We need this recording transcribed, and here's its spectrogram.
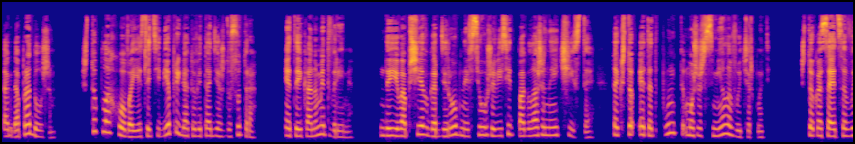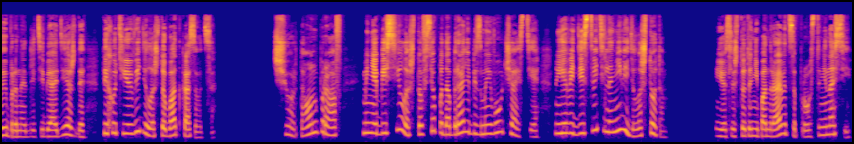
Тогда продолжим. Что плохого, если тебе приготовить одежду с утра? Это экономит время. Да и вообще в гардеробной все уже висит поглаженное и чистое, так что этот пункт можешь смело вычеркнуть. Что касается выбранной для тебя одежды, ты хоть ее видела, чтобы отказываться? Черт, а он прав. Меня бесило, что все подобрали без моего участия, но я ведь действительно не видела, что там. Если что-то не понравится, просто не носи.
